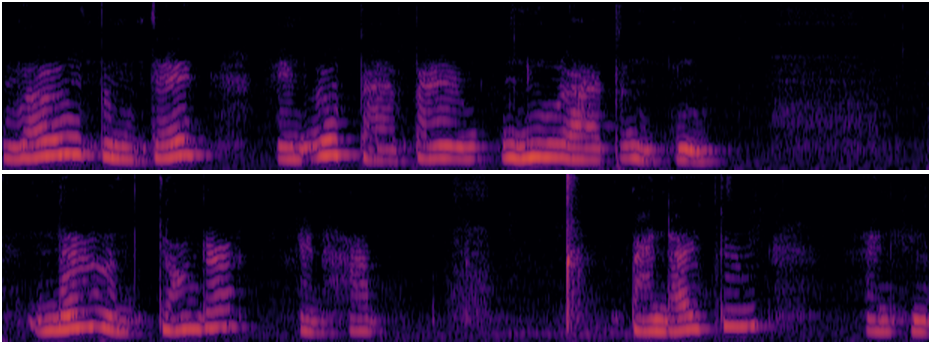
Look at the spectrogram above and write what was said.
rose from the dead and also found new life in him. Now I'm stronger and have foundation and his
